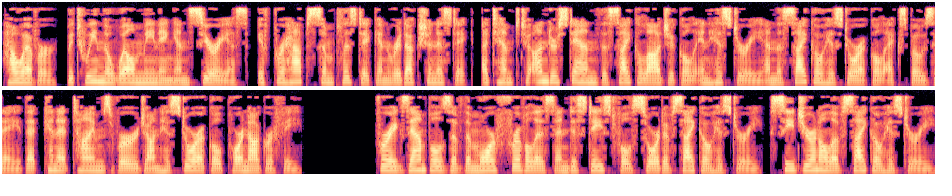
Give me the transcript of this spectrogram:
however, between the well-meaning and serious, if perhaps simplistic and reductionistic, attempt to understand the psychological in history and the psychohistorical exposé that can at times verge on historical pornography. For examples of the more frivolous and distasteful sort of psychohistory, see Journal of Psychohistory.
